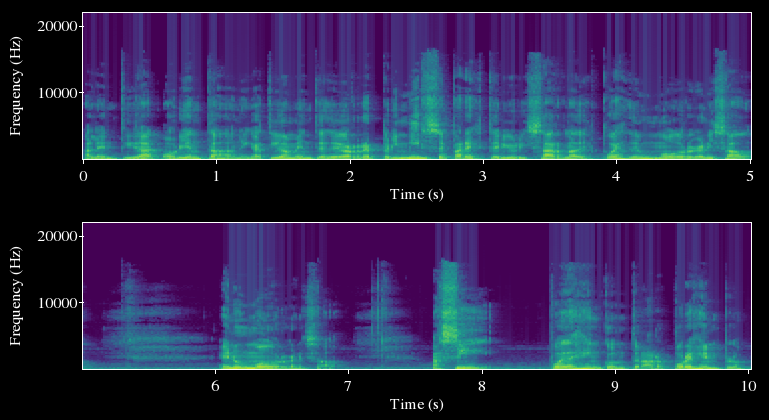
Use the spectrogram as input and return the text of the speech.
a la entidad orientada negativamente debe reprimirse para exteriorizarla después de un modo organizado. En un modo organizado. Así puedes encontrar, por ejemplo,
